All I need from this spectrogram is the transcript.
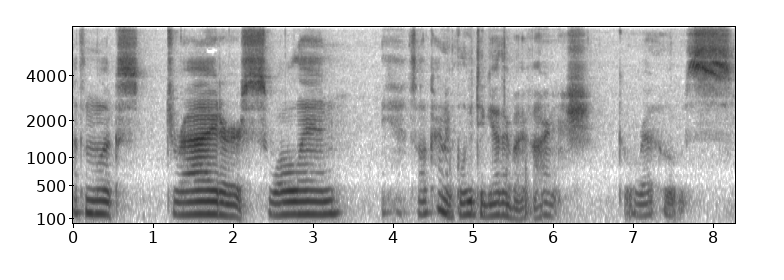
Nothing looks dried or swollen. It's all kind of glued together by varnish. Gross.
